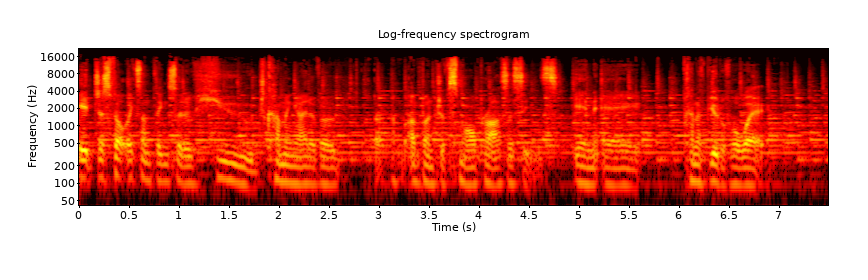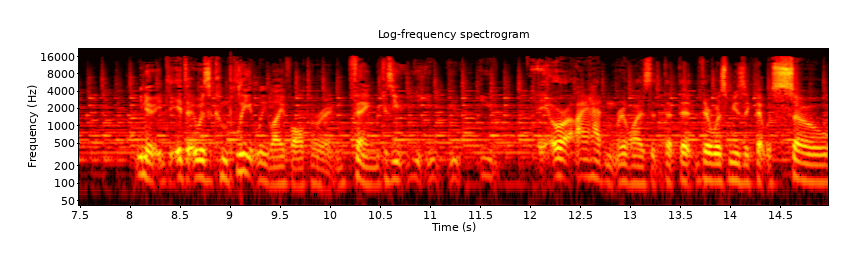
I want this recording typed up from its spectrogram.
it just felt like something sort of huge coming out of a, a, a bunch of small processes in a kind of beautiful way. You know, it, it, it was a completely life altering thing because you, you, you, you, or I hadn't realized that, that, that there was music that was so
